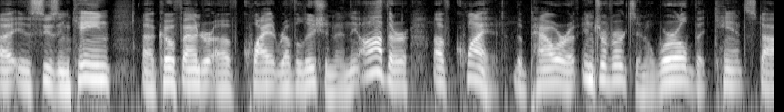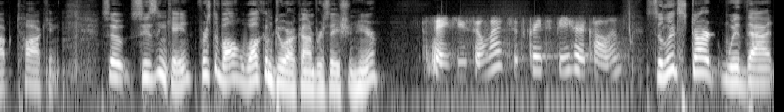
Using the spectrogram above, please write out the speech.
uh, is Susan Cain, uh, co founder of Quiet Revolution and the author of Quiet The Power of Introverts in a World That Can't Stop Talking. So, Susan Cain, first of all, welcome to our conversation here. Thank you so much. It's great to be here, Colin. So let's start with that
